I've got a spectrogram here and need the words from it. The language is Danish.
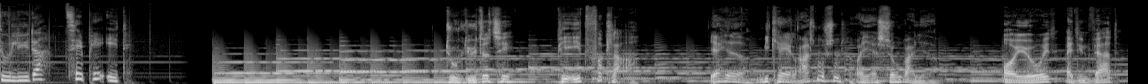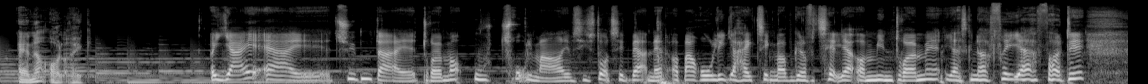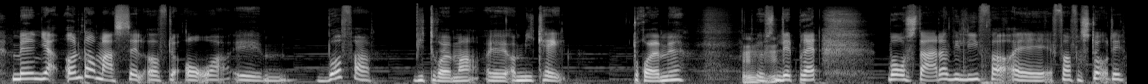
Du lytter til P1. Du lytter til P1 Forklarer. Jeg hedder Michael Rasmussen, og jeg er søvnvejleder. Og i øvrigt er din vært Anna Olrik. Og jeg er øh, typen, der øh, drømmer utrolig meget. Jeg vil sige stort set hver nat, og bare rolig. Jeg har ikke tænkt mig at begynde at fortælle jer om mine drømme. Jeg skal nok fri jer for det. Men jeg undrer mig selv ofte over, øh, hvorfor vi drømmer. Øh, og Michael, drømme, mm-hmm. det er jo sådan lidt bredt. Hvor starter vi lige for, øh, for at forstå det?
